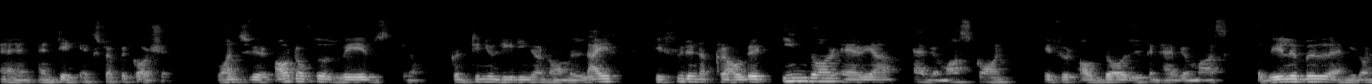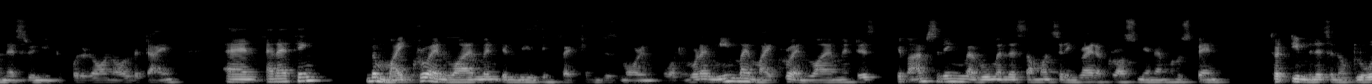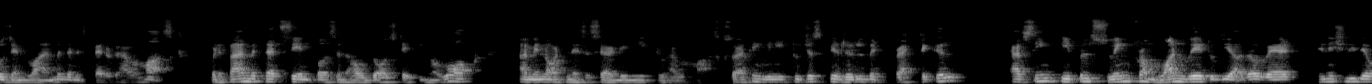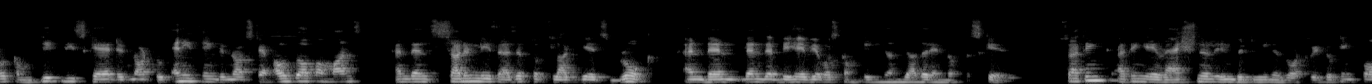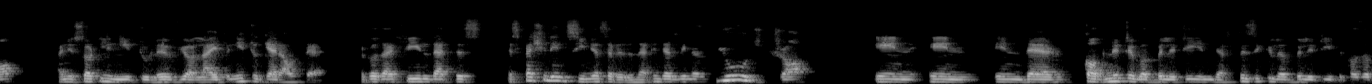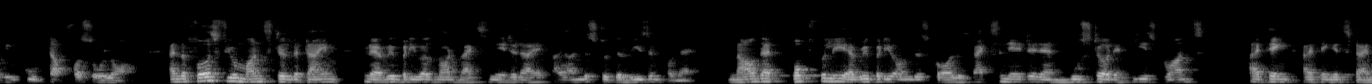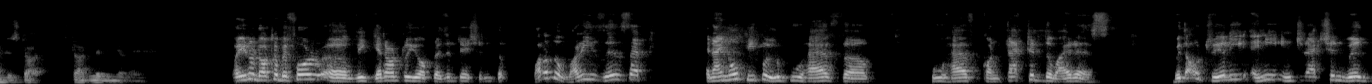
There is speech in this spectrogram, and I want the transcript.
and, and take extra precaution. Once we're out of those waves, you know, continue leading your normal life. If you're in a crowded indoor area, have your mask on. If you're outdoors, you can have your mask available and you don't necessarily need to put it on all the time. And, and I think the micro environment in these infections is more important. What I mean by micro environment is if I'm sitting in my room and there's someone sitting right across me and I'm going to spend 30 minutes in a closed environment, then it's better to have a mask. But if I'm with that same person outdoors taking a walk, I may not necessarily need to have a mask. So I think we need to just be a little bit practical. I've seen people swing from one way to the other where Initially, they were completely scared, did not do anything, did not step outdoor for months. And then suddenly it's as if the floodgates broke. And then, then their behavior was completely on the other end of the scale. So I think I think a rational in between is what we're looking for. And you certainly need to live your life. You need to get out there because I feel that this, especially in senior citizens, I think there's been a huge drop in in in their cognitive ability, in their physical ability because of being cooped up for so long. And the first few months till the time you know, everybody was not vaccinated, I, I understood the reason for that. Now that hopefully everybody on this call is vaccinated and boosted at least once, I think I think it's time to start start living your life. Well, you know, doctor, before uh, we get on to your presentation, the, one of the worries is that And I know people who have uh, who have contracted the virus without really any interaction with,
